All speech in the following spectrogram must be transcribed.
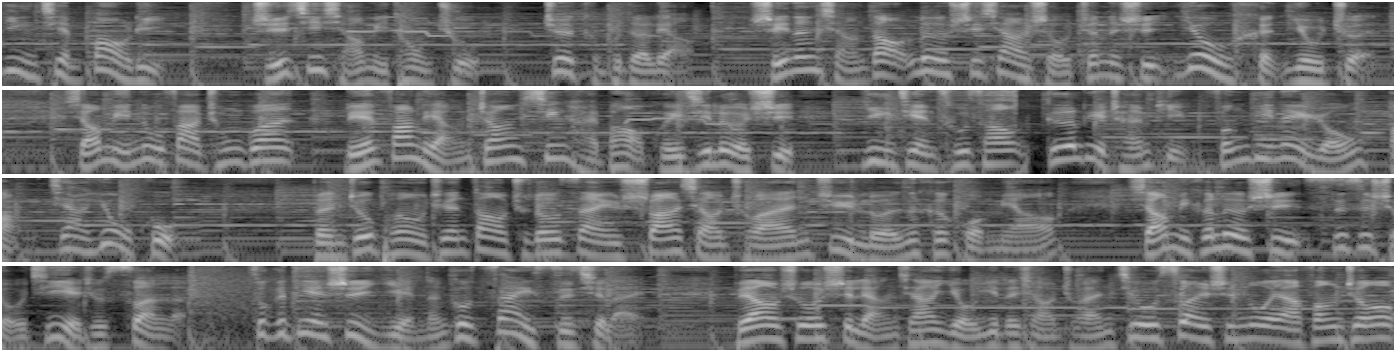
硬件暴力，直击小米痛处。这可不得了！谁能想到乐视下手真的是又狠又准？小米怒发冲冠，连发两张新海报回击乐视，硬件粗糙，割裂产品，封闭内容，绑架用户。本周朋友圈到处都在刷小船、巨轮和火苗。小米和乐视撕撕手机也就算了，做个电视也能够再撕起来。不要说是两家友谊的小船，就算是诺亚方舟，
